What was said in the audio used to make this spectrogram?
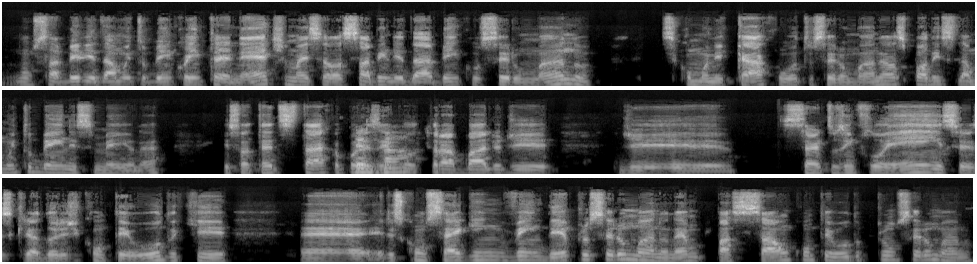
não saber lidar muito bem com a internet, mas se elas sabem lidar bem com o ser humano, se comunicar com outro ser humano, elas podem se dar muito bem nesse meio, né? Isso até destaca, por Exato. exemplo, o trabalho de, de certos influencers, criadores de conteúdo que é, eles conseguem vender para o ser humano, né? Passar um conteúdo para um ser humano.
